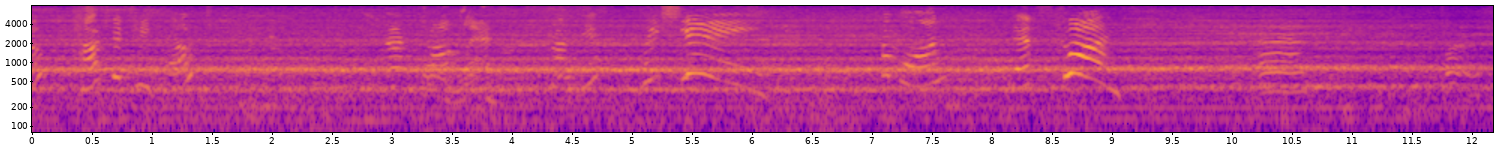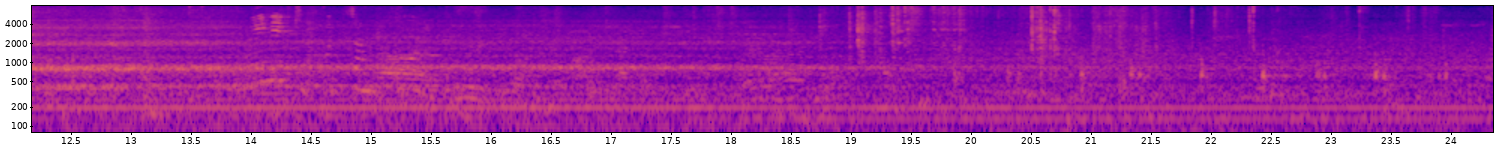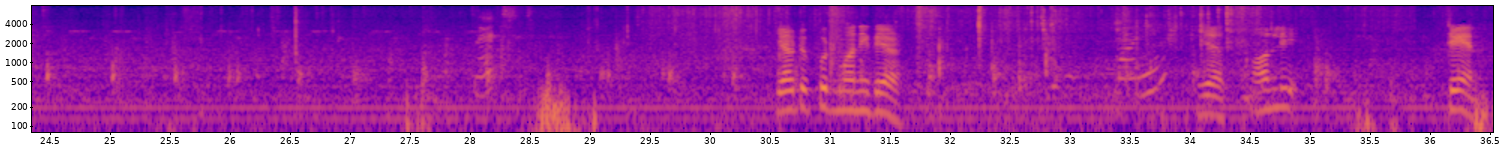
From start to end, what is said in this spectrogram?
how to take out You have to put money there. Money? Yes, only 10.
